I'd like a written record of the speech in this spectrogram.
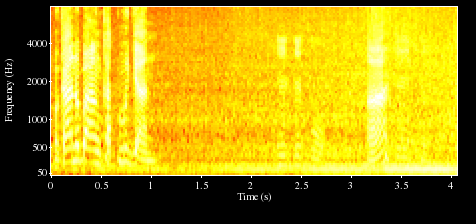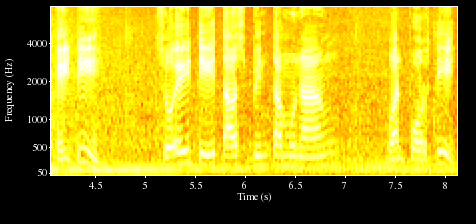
magkano ba angkat mo dyan? Itin po. Ha? Itin. 80. So 80, tapos binta mo ng 140.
